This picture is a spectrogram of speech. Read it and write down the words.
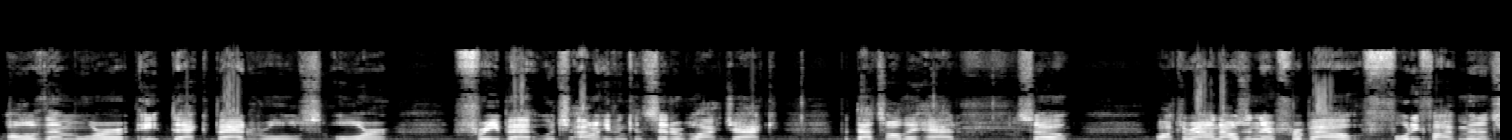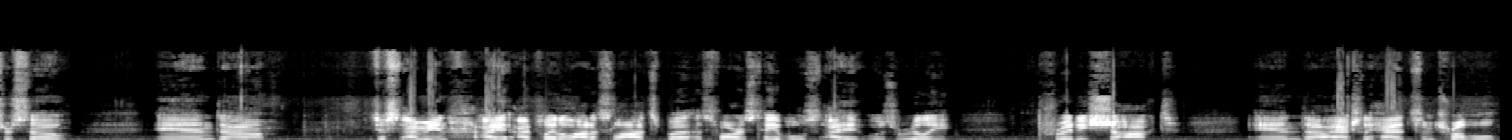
All of them were eight deck bad rules or free bet, which I don't even consider blackjack, but that's all they had. So, walked around. I was in there for about 45 minutes or so, and uh, just I mean I, I played a lot of slots, but as far as tables, I was really pretty shocked, and uh, I actually had some trouble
